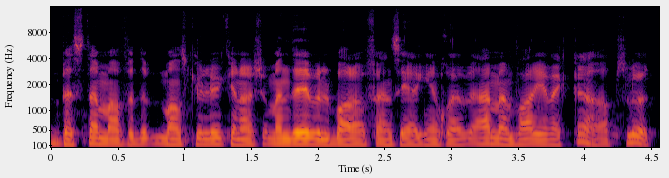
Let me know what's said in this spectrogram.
bestämma, för man skulle ju kunna, men det är väl bara för ens egen själv, nej men varje vecka, absolut.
